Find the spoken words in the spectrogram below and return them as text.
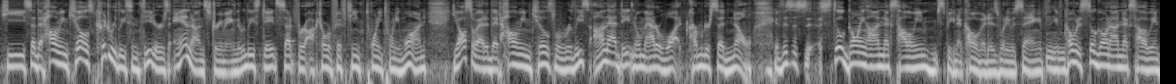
he said that Halloween Kills could release in theaters and on streaming. The release date set for October 15th, 2021. He also added that Halloween Kills will release on that date no matter what. Carpenter said no. If this is still going on next Halloween, speaking of COVID, is what he was saying. If, if COVID is still going on next Halloween,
